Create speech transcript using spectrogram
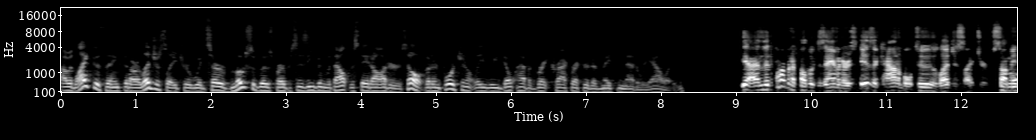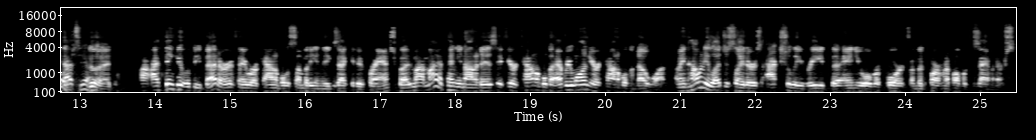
I would like to think that our legislature would serve most of those purposes even without the state auditor's help. But unfortunately, we don't have a great track record of making that a reality. Yeah, and the Department of Public Examiners is accountable to the legislature. So, I mean, course, that's yeah. good. I think it would be better if they were accountable to somebody in the executive branch. But my, my opinion on it is if you're accountable to everyone, you're accountable to no one. I mean, how many legislators actually read the annual report from the Department of Public Examiners?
